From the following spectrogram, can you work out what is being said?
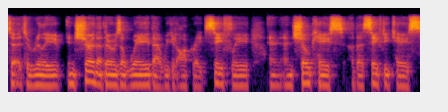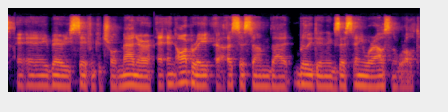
to, to really ensure that there was a way that we could operate safely and, and showcase the safety case in, in a very safe and controlled manner and, and, operate a system that really didn't exist anywhere else in the world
